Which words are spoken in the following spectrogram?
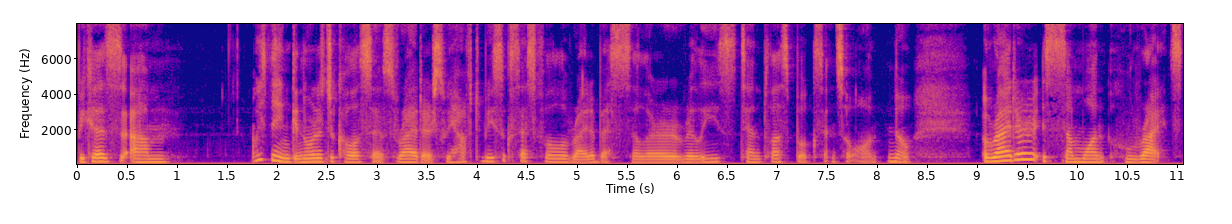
because. Um, we think in order to call ourselves writers, we have to be successful, write a bestseller, release 10 plus books, and so on. No. A writer is someone who writes.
